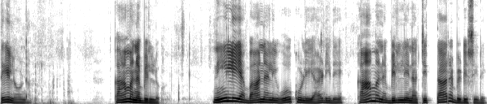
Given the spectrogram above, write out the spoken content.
ತೇಲೋಣ. ಕಾಮನ ಬಿಲ್ಲು. ನೀಲಿಯ ಬಾನಲಿ ಓಕುಳಿಯಾಡಿದೆ ಕಾಮನ ಬಿಲ್ಲಿನ ಚಿತ್ತಾರ ಬಿಡಿಸಿದೆ.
